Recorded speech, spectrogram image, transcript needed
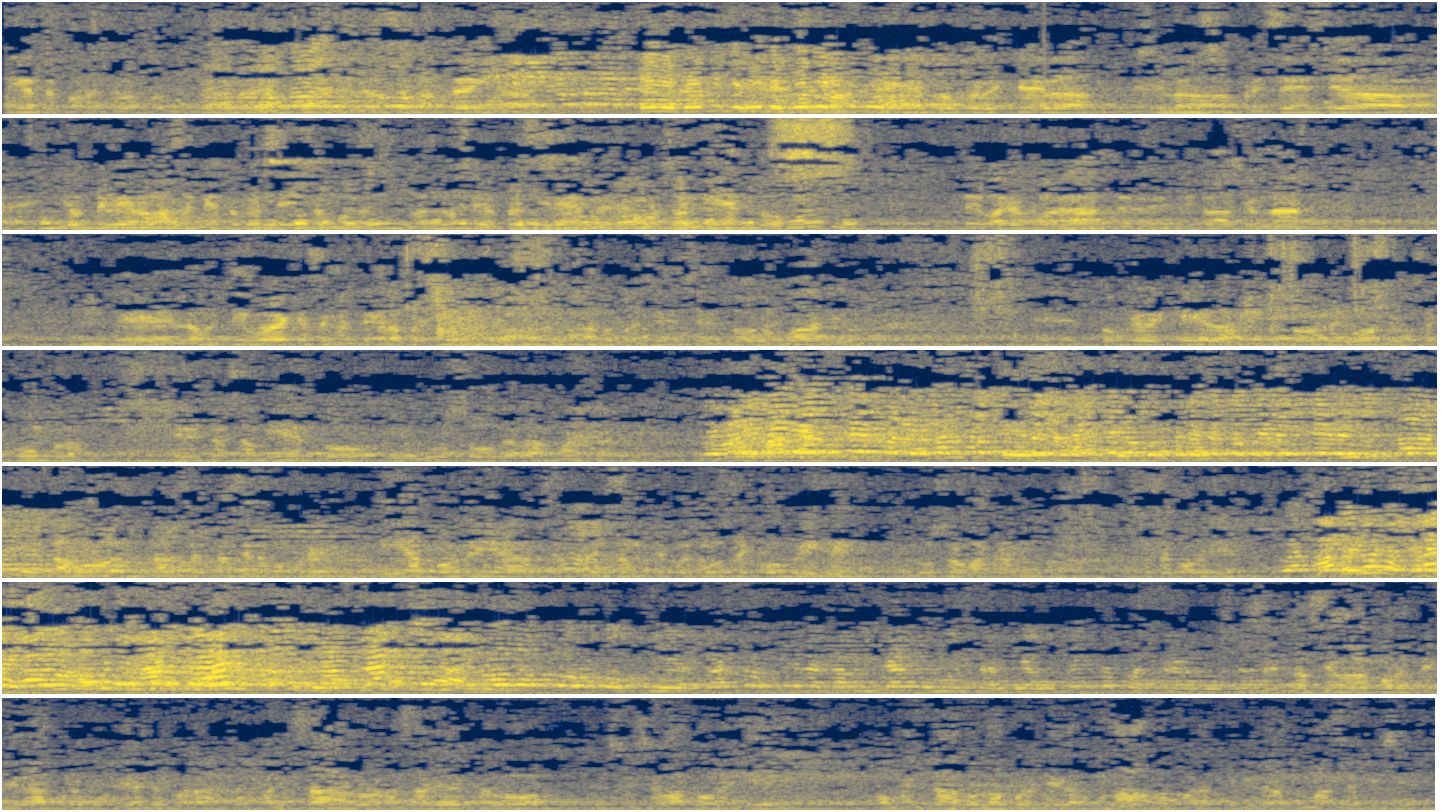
para que la mantenga, se mantenga el toque de queda, la presencia y un lanzamiento que se hizo con nuestro señor presidente de forzamiento de varios cuadrantes del Distrito Nacional. Eh, el objetivo es que se mantenga la presencia, la presencia en todos los barrios, el toque de queda, que todos los negocios se cumplan, el distanciamiento y el uso de las mascarillas. Día por día se se corrigen el uso de mascarilla. Se está. Se haciendo la operatividad correspondiente para focalizarlo en las áreas de calor, eso se va a corregir, aumentando una operatividad, más eficiente.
